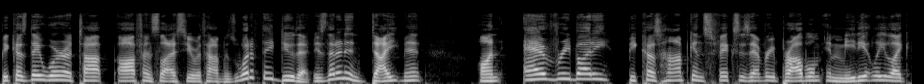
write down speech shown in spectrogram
Because they were a top offense last year with Hopkins. What if they do that? Is that an indictment on everybody because Hopkins fixes every problem immediately? Like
